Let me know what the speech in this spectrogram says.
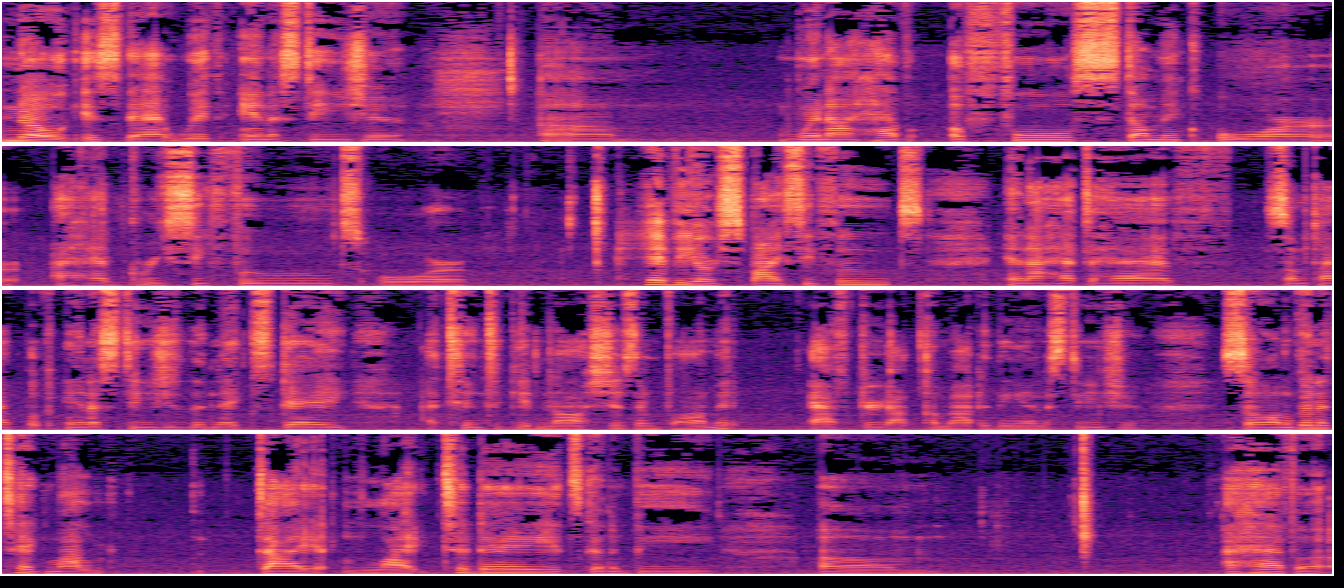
know is that with anesthesia, um, when I have a full stomach or I have greasy foods or heavy or spicy foods and I had to have some type of anesthesia the next day, I tend to get nauseous and vomit after I come out of the anesthesia. So I'm going to take my diet light today. It's going to be, um, I have a,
